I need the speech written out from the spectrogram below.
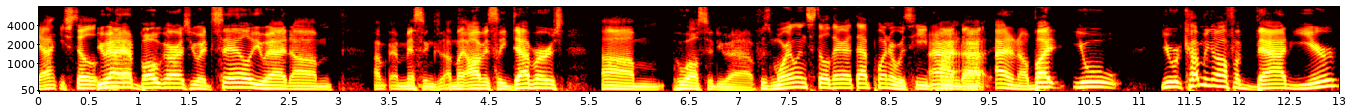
Yeah, you still You had Bogaerts, you had Sale, you had um, I'm, I'm missing. I'm like, obviously Devers. Um, who else did you have? Was Moreland still there at that point, or was he I, pawned I- out? I don't know, but you you were coming off a bad year,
